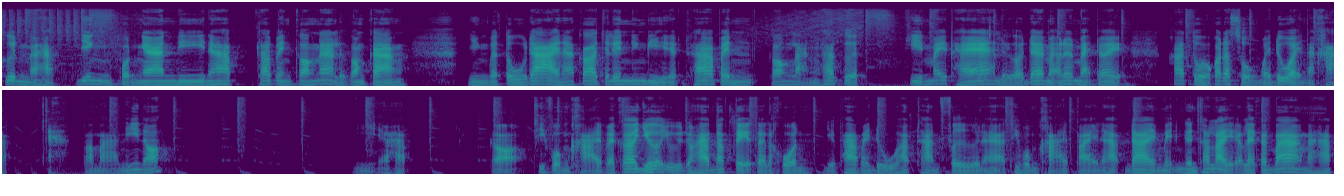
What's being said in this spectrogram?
ขึ้นนะครับ ยิ่งผลงานดีนะครับ ถ้าเป็นกองหน้าหรือกองกลาง ยิงประตูได้นะก็จะเล่นยิ่งดี ถ้าเป็นกองหลังถ้าเกิดทีมไม่แพ้หรือว่าได้แมตช์ได้แมตช์ด้วย ค่าตัวก็จะสูงไปด้วยนะครับประมาณนี้เนาะนี่นะครับก็ที่ผมขายไปก็เยอะอยู่นะครับนักเตะแต่ละคนเดี๋ยวพาไปดูครับทานเฟอร์นะฮะที่ผมขายไปนะครับ ได้เม็ดเงินเท่าไหร่อะไรกันบ้างนะครับ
